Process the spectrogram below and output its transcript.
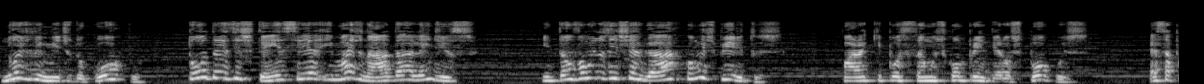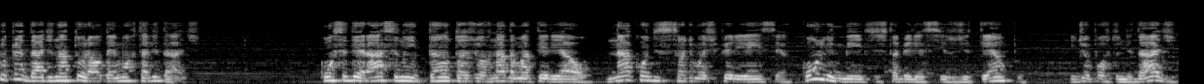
nos limites do corpo toda a existência e mais nada além disso. Então, vamos nos enxergar como espíritos, para que possamos compreender aos poucos essa propriedade natural da imortalidade. Considerar-se, no entanto, a jornada material na condição de uma experiência com limites estabelecidos de tempo e de oportunidade,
